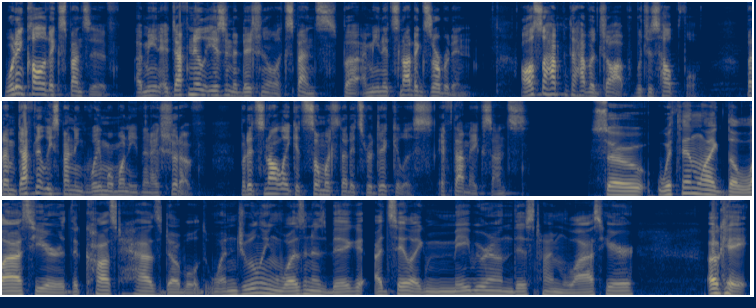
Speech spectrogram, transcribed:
Wouldn't call it expensive. I mean, it definitely is an additional expense, but I mean, it's not exorbitant. I also happen to have a job, which is helpful. But I'm definitely spending way more money than I should have. But it's not like it's so much that it's ridiculous, if that makes sense. So within like the last year, the cost has doubled. When juuling wasn't as big, I'd say like maybe around this time last year. Okay,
